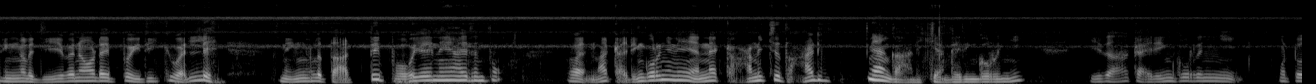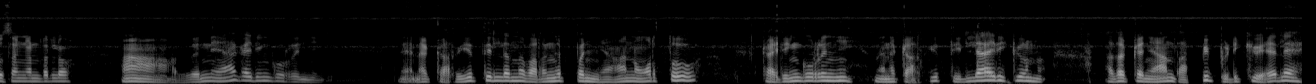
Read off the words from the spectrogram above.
നിങ്ങൾ ജീവനോടെ ഇപ്പോൾ ഇരിക്കുമല്ലേ നിങ്ങൾ തട്ടിപ്പോയനെയായിരുന്നു എന്നാൽ കരിങ്കുറിഞ്ഞി നീ എന്നെ കാണിച്ച് താടി. ഞാൻ കാണിക്കാം കരിങ്കുറിഞ്ഞി. ഇതാ കരിങ്കുറിഞ്ഞി. മുട്ടൂസം കണ്ടല്ലോ. ആ അത് തന്നെയാ കരിങ്കുറിഞ്ഞി. നിനക്കറിയത്തില്ലെന്ന് പറഞ്ഞപ്പം ഞാൻ ഓർത്തു കരിങ്കുറിഞ്ഞി നിനക്കറിയത്തില്ലായിരിക്കുമെന്ന്. അതൊക്കെ ഞാൻ തപ്പിപ്പിടിക്കുവേലേ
